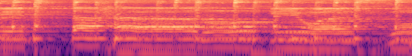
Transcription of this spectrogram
في التحرك والسكون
